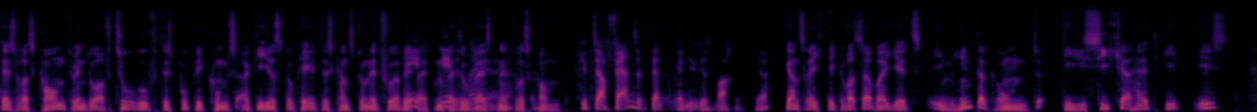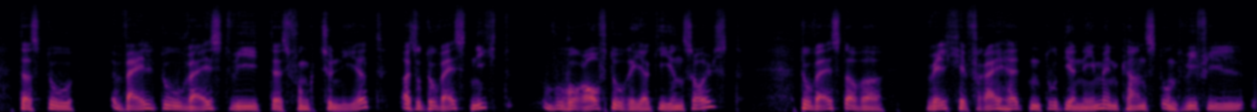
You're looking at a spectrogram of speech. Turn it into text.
das, was kommt, wenn du auf Zuruf des Publikums agierst, okay, das kannst du nicht vorbereiten, nee, weil das du weißt ja, nicht, ja. was kommt. Gibt es ja auch Fernsehsendungen, die das machen. Ja? Ganz richtig. Was aber jetzt im Hintergrund die Sicherheit gibt, ist, dass du, weil du weißt, wie das funktioniert, also du weißt nicht, worauf du reagieren sollst, du weißt aber, welche Freiheiten du dir nehmen kannst und wie viel, äh,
